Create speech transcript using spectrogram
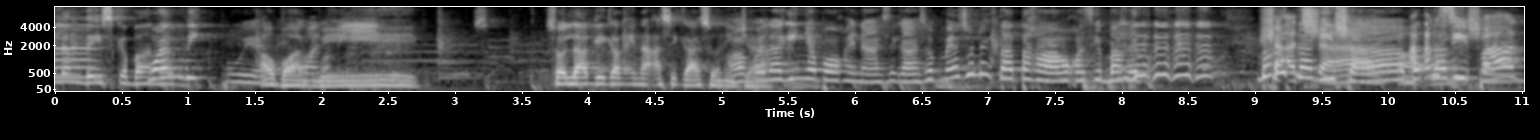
ilang days ka ba? One nag- week po yun. Ah, one, One week. So, lagi kang inaasikaso ni Opo, Jack? lagi niya po ako kinasikaso. Medyo nagtataka ako kasi bakit, bakit Siya at lagi siya. siya? At Ba't ang lagi siya? sipag.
